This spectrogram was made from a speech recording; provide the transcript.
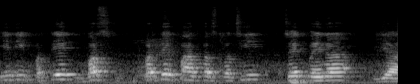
यदि प्रत्येक वर्ष प्रत्येक पाँच वर्षपछि चैत महिना या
